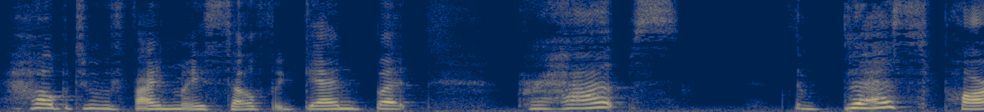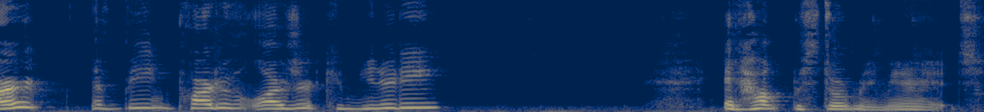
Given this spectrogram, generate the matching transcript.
helped me find myself again, but perhaps the best part of being part of a larger community it helped restore my marriage.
